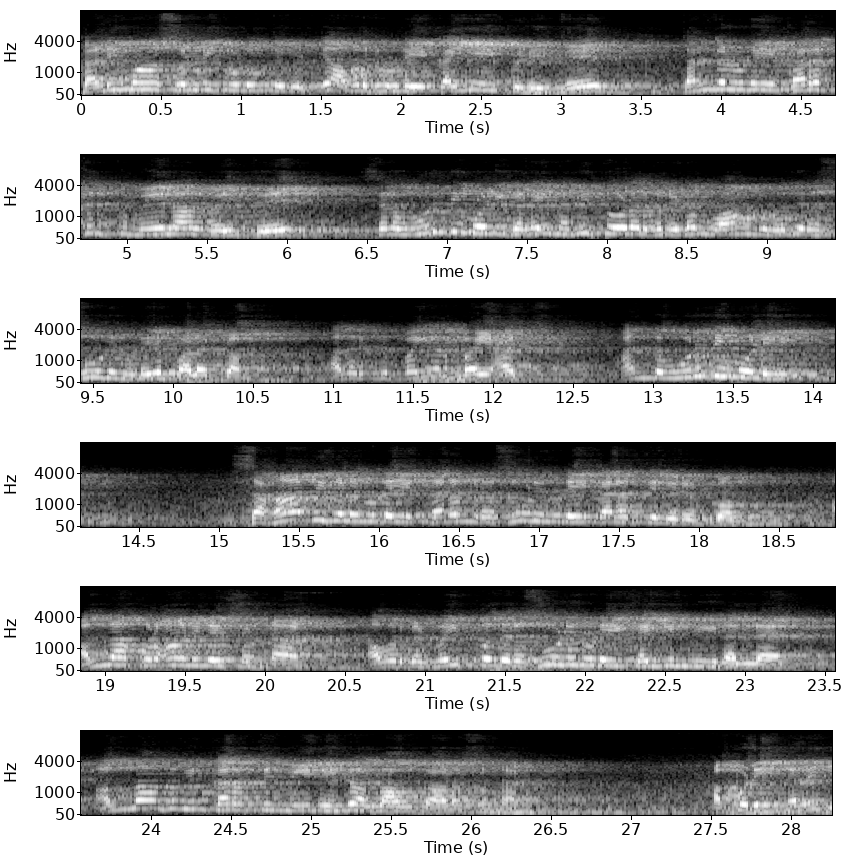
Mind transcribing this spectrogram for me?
களிமா சொல்லிக் கொடுத்து விட்டு அவர்களுடைய கையை பிடித்து தங்களுடைய கரத்திற்கு மேலால் வைத்து சில உறுதிமொழிகளை நபித்தோழர்களிடம் வாங்குவது ரசூலினுடைய பழக்கம். அதற்கு பெயர் பைஅத். அந்த உறுதிமொழி சஹாபிகளினுடைய கரம் ரசூலினுடைய கரத்தில் இருக்கும். அல்லாஹ் குரானிலே சொன்னான் அவர்கள் வைப்பது ரசூலினுடைய கையின் மீது அல்ல அல்லாஹுவின் கரத்தின் மீது என்று அல்லாஹு தாலா சொன்னான் அப்படி நிறைய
